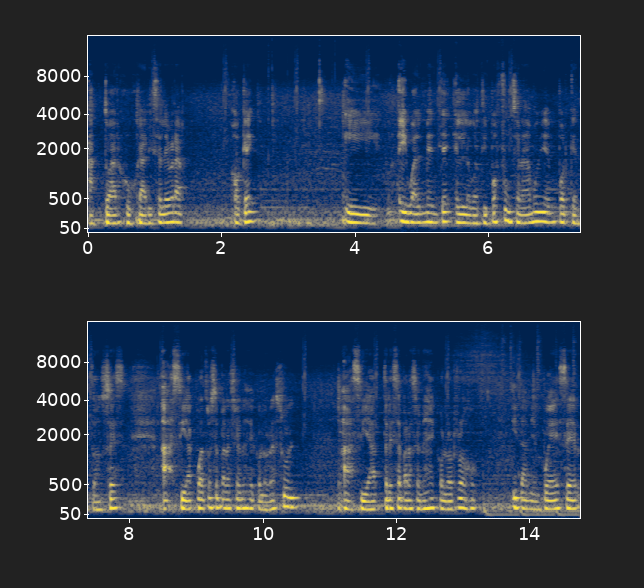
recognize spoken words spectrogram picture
actuar, juzgar y celebrar. ¿Ok? Y igualmente el logotipo funcionaba muy bien porque entonces hacía cuatro separaciones de color azul, hacía tres separaciones de color rojo y también puede ser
